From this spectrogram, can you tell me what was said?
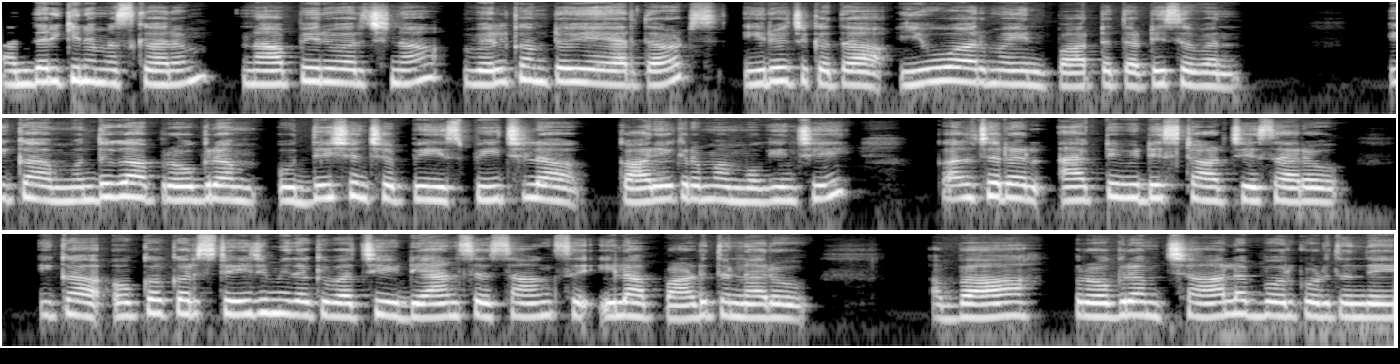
అందరికీ నమస్కారం. నా పేరు అర్చన. వెల్కమ్ టు ఏఆర్ థాట్స్. ఈరోజు కథ యూఆర్ మైన్ పార్ట్ 37. ఇక ముందుగా ప్రోగ్రాం ఉద్దేశం చెప్పి స్పీచ్‌ల కార్యక్రమం ముగించి కల్చరల్ యాక్టివిటీస్ స్టార్ట్ చేశారు. ఇక ఒక్కొక్కరు స్టేజ్ మీదకి వచ్చి డ్యాన్స్, సాంగ్స్ ఇలా పాడుతున్నారు. అబ్బా! ప్రోగ్రాం చాలా బోర్ కొడుతుంది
